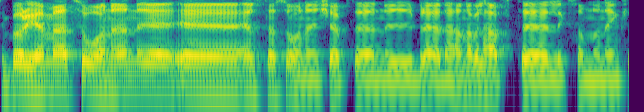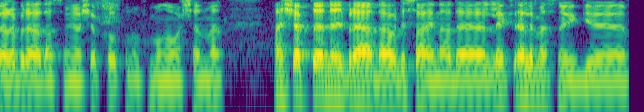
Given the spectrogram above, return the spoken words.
Det började med att sonen, eh, äldsta sonen köpte en ny bräda. Han har väl haft eh, liksom någon enklare bräda som jag köpte åt honom för många år sedan. Men han köpte en ny bräda och designade, eller med snygg eh,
